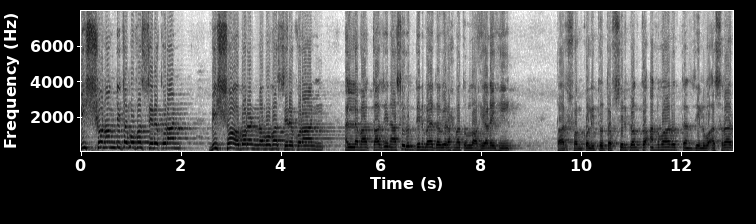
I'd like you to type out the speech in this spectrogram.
বিশ্বনন্দিত মুফাসসিরে কোরআন বিশ্ব বরেণ্য মুফাসসিরে কোরআন, আল্লামা কাজী নাসির উদ্দিন বায়দাবি রহমতুল্লাহ আলহি তার সংকলিত তফসির গ্রন্থ আনোয়ার তানজিল ও আসরার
